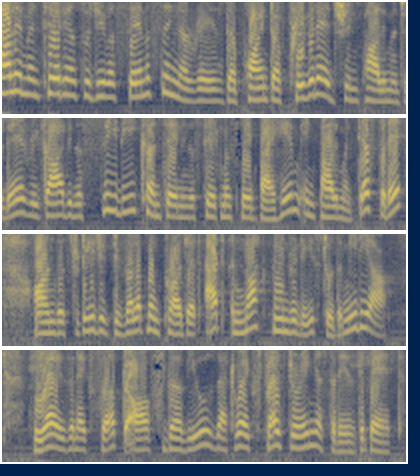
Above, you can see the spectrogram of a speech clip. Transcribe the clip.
Parliamentarian Sujeewa Senasinghe raised a point of privilege in Parliament today regarding the CD containing the statements made by him in Parliament yesterday on the strategic development project act not being released to the media. Here is an excerpt of the views that were expressed during yesterday's debate.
